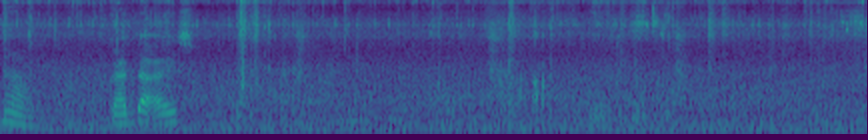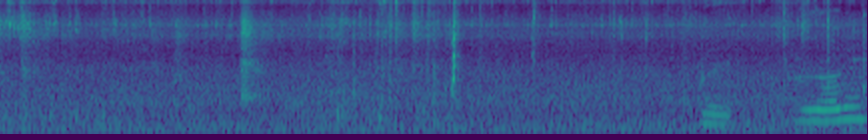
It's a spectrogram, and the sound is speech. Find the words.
Now, grab the ice. Wait, are you ready?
